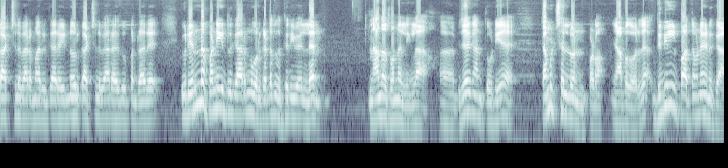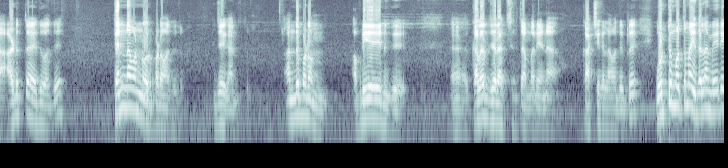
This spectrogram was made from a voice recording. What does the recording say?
காட்சியில் வேறு மாதிரி இருக்காரு இன்னொரு காட்சியில் வேறு இது பண்ணுறாரு இவர் என்ன பண்ணிக்கிட்டு இருக்காருன்னு ஒரு கட்டத்தில் தெரியவே இல்லை. நான் தான் சொன்னேன் இல்லைங்களா? விஜயகாந்தோடைய தமிழ்ச்செல்வன் படம் ஞாபகம் வருது. திடீர்னு பார்த்தோன்னே எனக்கு அடுத்த இது வந்து தென்னவன் ஒரு படம் வந்தது விஜயகாந்த் அந்த படம் அப்படியே எனக்கு கலர் ஜெராக்ஸ் எடுத்த மாதிரியான காட்சிகள்லாம் வந்துட்டு ஒட்டுமொத்தமாக இதெல்லாம் மாரி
